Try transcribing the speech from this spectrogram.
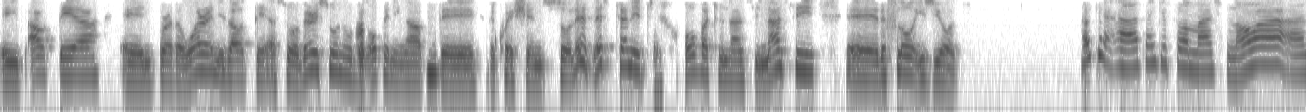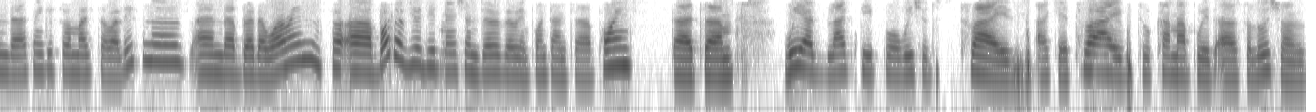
is out there and Brother Warren is out there. So very soon we'll be opening up the, the questions. So let, let's turn it over to Nancy. Nancy, uh, the floor is yours. Okay, uh, thank you so much, Noah, and uh, thank you so much to our listeners and uh, Brother Warren. So uh, both of you did mention very, very important uh, points that um, we as black people, we should thrive, actually thrive to come up with uh, solutions.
